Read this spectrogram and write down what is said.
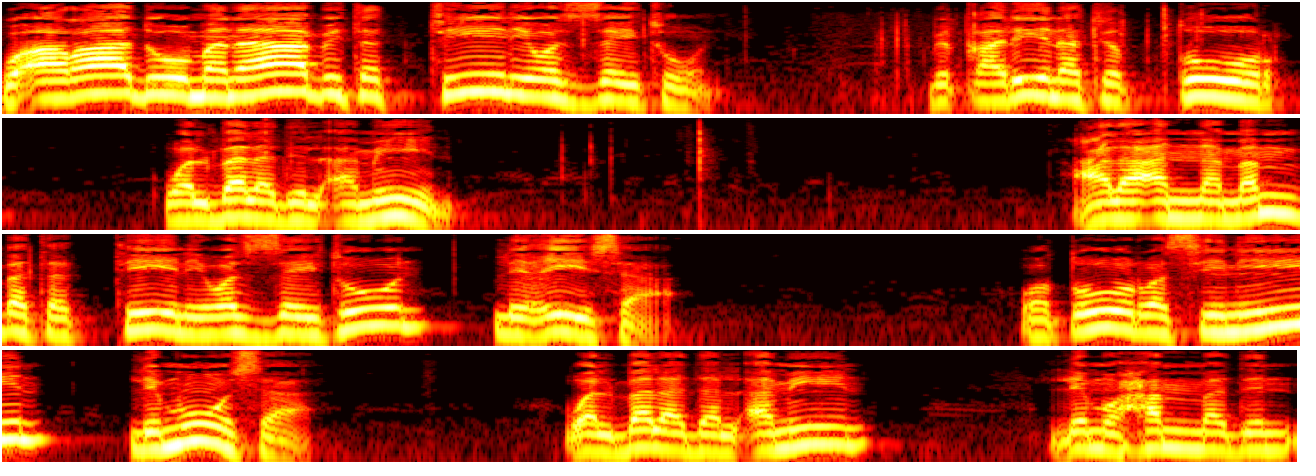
وأرادوا منابت التين والزيتون بقرينة الطور والبلد الأمين. على أن منبت التين والزيتون لعيسى وطور وسنين لموسى والبلد الأمين لمحمد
